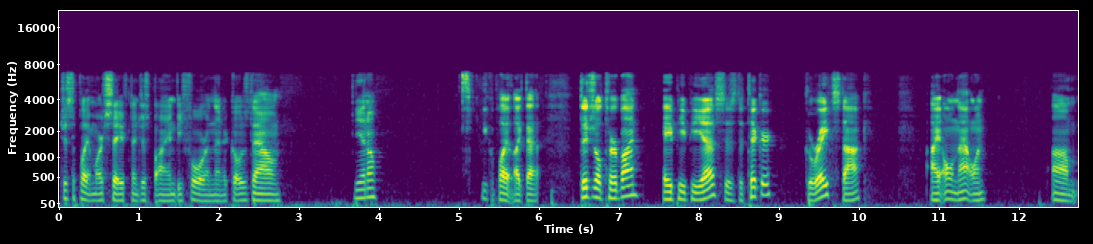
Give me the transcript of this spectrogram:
Just to play it more safe than just buying before and then it goes down. You know? You could play it like that. Digital Turbine, APPS is the ticker. Great stock. I own that one. Um,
